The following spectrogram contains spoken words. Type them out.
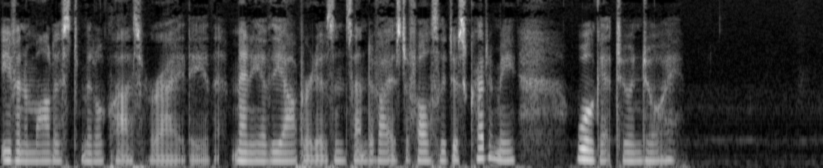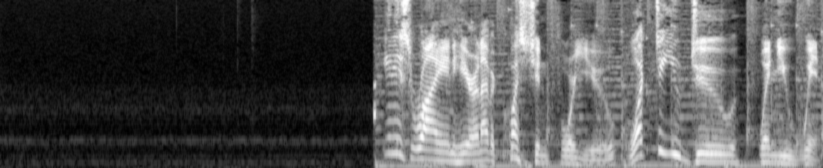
even a modest middle class variety that many of the operatives incentivized to falsely discredit me will get to enjoy. It is Ryan here, and I have a question for you. What do you do when you win?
